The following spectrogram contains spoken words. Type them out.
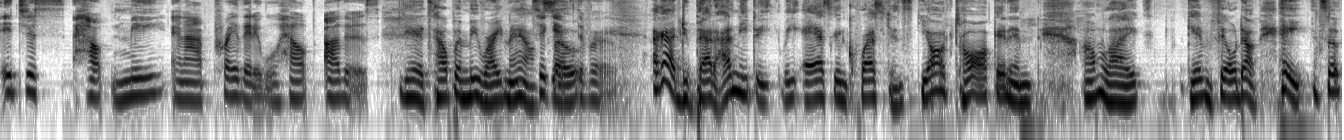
it just helped me, and I pray that it will help others. Yeah, it's helping me right now to so get through. I gotta do better. I need to be asking questions. Y'all talking, and I'm like getting filled up. Hey, so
